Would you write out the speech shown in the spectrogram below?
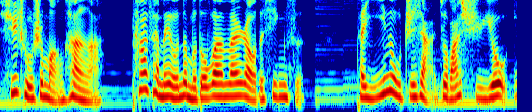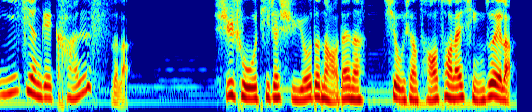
许褚是莽汉啊，他才没有那么多弯弯绕的心思。他一怒之下就把许攸一剑给砍死了。许褚提着许攸的脑袋呢，就向曹操来请罪了。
